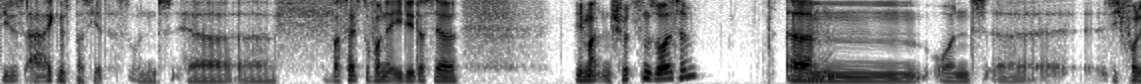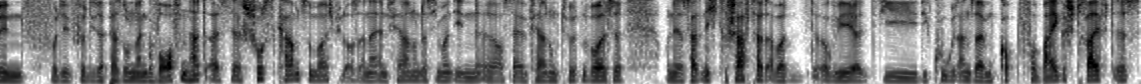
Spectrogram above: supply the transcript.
dieses Ereignis passiert ist. Und er, äh, was hältst du von der Idee, dass er jemanden schützen sollte? Ähm, mhm. Und äh, sich vor, den, vor, die, vor, dieser Person dann geworfen hat, als der Schuss kam, zum Beispiel aus einer Entfernung, dass jemand ihn äh, aus der Entfernung töten wollte und er es halt nicht geschafft hat, aber irgendwie die, die Kugel an seinem Kopf vorbeigestreift ist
